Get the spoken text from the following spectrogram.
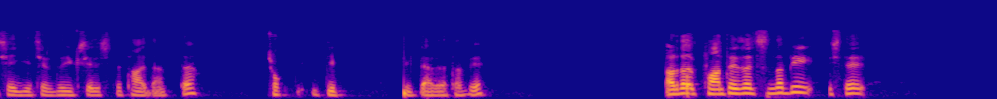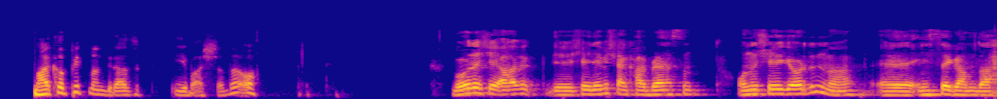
şey geçirdi yükselişte Tayland'da. Çok dip liglerde tabii. Arada fantezi açısında bir işte Michael Pittman birazcık iyi başladı. O. Bu arada şey abi e, şey demişken Carl Branson onun şeyi gördün mü? Ee, Instagram'da.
